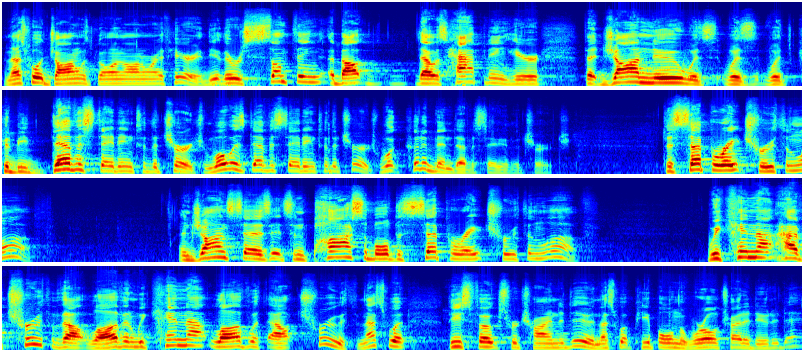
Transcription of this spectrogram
And that's what John was going on right here. There was something about that was happening here that John knew was, was, was, could be devastating to the church. And what was devastating to the church? What could have been devastating to the church? To separate truth and love. And John says it's impossible to separate truth and love. We cannot have truth without love, and we cannot love without truth. And that's what these folks were trying to do, and that's what people in the world try to do today.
